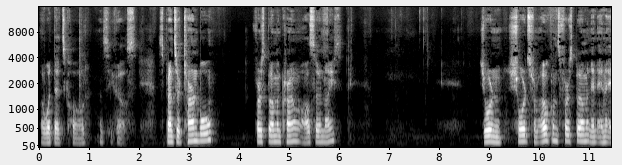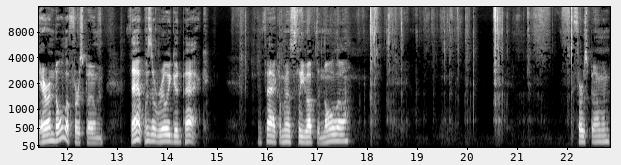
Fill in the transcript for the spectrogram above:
or what that's called. Let's see who else. Spencer Turnbull, first Bowman Chrome, also nice. Jordan Schwartz from Oakland's first Bowman, and, and Aaron Nola first Bowman. That was a really good pack. In fact, I'm going to sleeve up the Nola. First Bowman.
